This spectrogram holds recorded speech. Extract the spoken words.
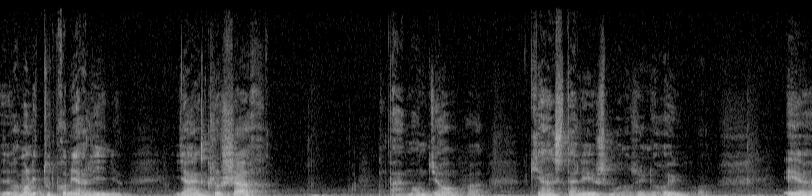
vraiment les toutes premières lignes. Il y a un clochard, enfin, un mendiant, quoi, qui a installé je sais pas, dans une rue. quoi. Et euh,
